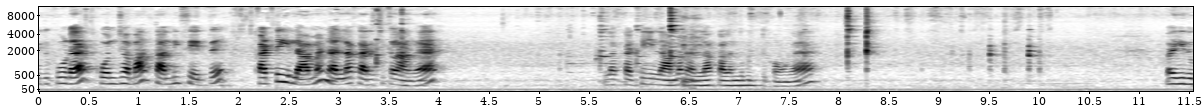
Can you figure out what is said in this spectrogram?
இது கூட கொஞ்சமாக தண்ணி சேர்த்து கட்டி இல்லாமல் நல்லா கரைச்சிக்கலாங்க. நல்லா கட்டி இல்லாமல் நல்லா கலந்து விட்டுக்கோங்க. இப்போ இது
